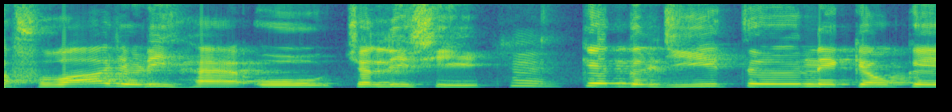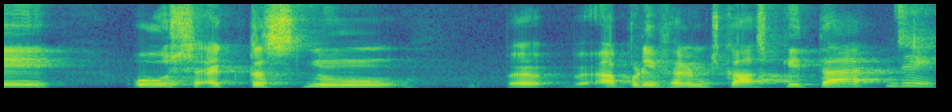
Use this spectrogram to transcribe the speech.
ਅਫਵਾਹ ਜਿਹੜੀ ਹੈ ਉਹ ਚੱਲੀ ਸੀ ਕਿ ਦਲਜੀਤ ਨੇ ਕਿਉਂਕਿ ਉਸ ਐਕਟਰਸ ਨੂੰ ਆਪਣੀ ਫਿਲਮ 'ਚ ਕਾਸਟ ਕੀਤਾ ਜੀ।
